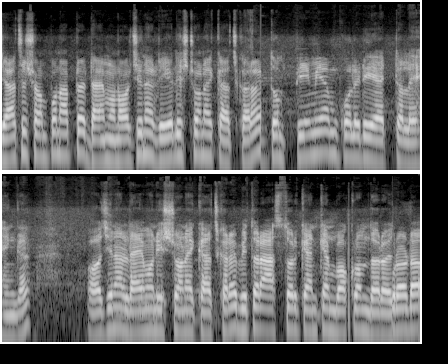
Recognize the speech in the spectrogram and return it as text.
যা আছে সম্পূর্ণ আপনার ডায়মন্ড অরিজিনাল রিয়েল স্টোনের কাজ করা, একদম প্রিমিয়াম কোয়ালিটি একটা লেহেঙ্গা। অরিজিনাল ডায়মন্ড স্টোনের কাজ করা, ভিতরে আস্তর ক্যান ক্যান বক্রম ধরে পুরোটা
